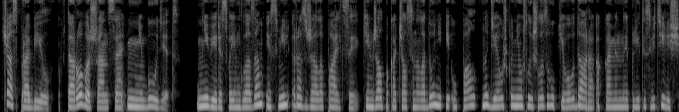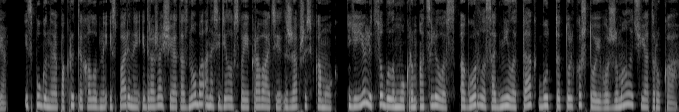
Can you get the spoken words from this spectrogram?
Час пробил, второго шанса не будет. Не веря своим глазам, Эсмиль разжала пальцы. Кинжал покачался на ладони и упал, но девушка не услышала звук его удара о каменные плиты святилища. Испуганная, покрытая холодной испариной и дрожащая от озноба, она сидела в своей кровати, сжавшись в комок. Ее лицо было мокрым от слез, а горло соднило так, будто только что его сжимала чья-то рука.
